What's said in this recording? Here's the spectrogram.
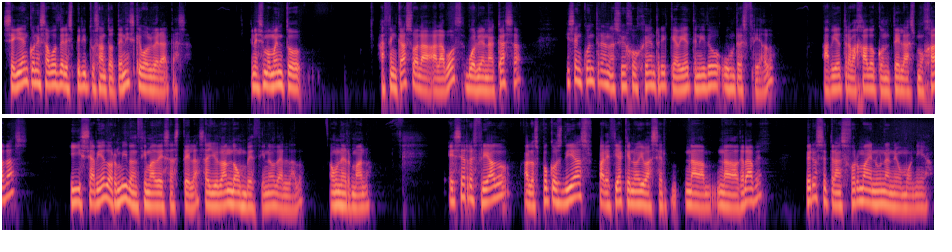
seguían con esa voz del Espíritu Santo, tenéis que volver a casa. En ese momento hacen caso a la, voz, vuelven a casa y se encuentran a su hijo Henry que había tenido un resfriado. Había trabajado con telas mojadas y se había dormido encima de esas telas ayudando a un vecino de al lado, a un hermano. Ese resfriado, a los pocos días, parecía que no iba a ser nada, nada grave, pero se transforma en una neumonía.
